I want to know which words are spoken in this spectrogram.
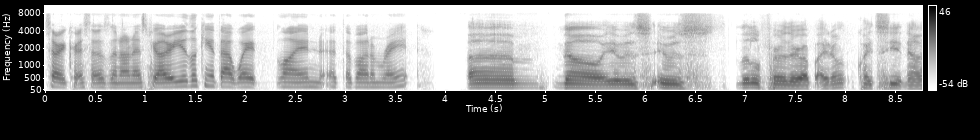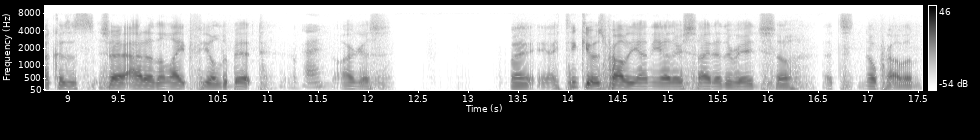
Sorry, Chris, I wasn't on SPL. Are you looking at that white line at the bottom right? um no, it was it was a little further up. I don't quite see it now because it's sort of out of the light field a bit. Okay. Argus. But I think it was probably on the other side of the ridge, so that's no problem.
